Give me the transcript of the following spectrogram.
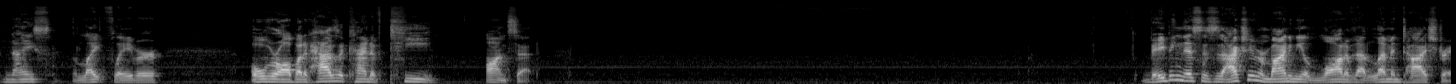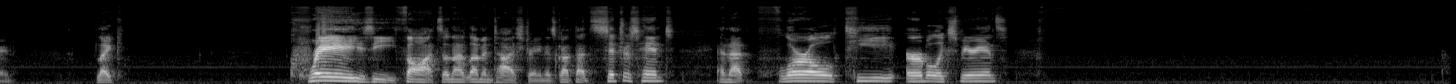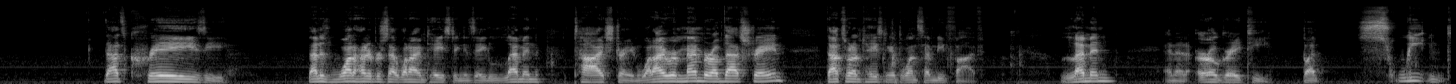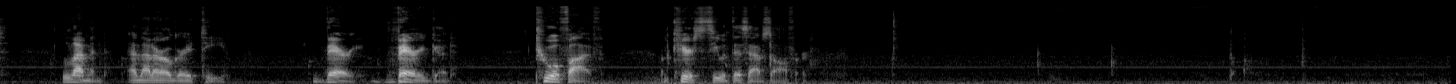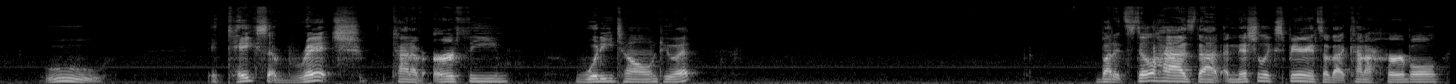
Nice, light flavor overall, but it has a kind of tea onset. Vaping this, this is actually reminding me a lot of that lemon Thai strain. Like, crazy thoughts on that lemon Thai strain. It's got that citrus hint and that floral tea herbal experience. That's crazy. That is 100% what I'm tasting is a lemon Thai strain. What I remember of that strain, that's what I'm tasting at the 175. Lemon and an Earl Grey tea, but sweetened lemon and that Earl Grey tea. Very, very good. 205. I'm curious to see what this has to offer. It takes a rich kind of earthy, woody tone to it. But it still has that initial experience of that kind of herbal,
